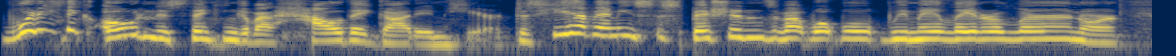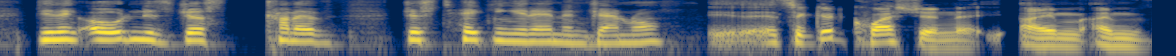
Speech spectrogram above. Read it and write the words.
what do you think Odin is thinking about how they got in here? Does he have any suspicions about what we'll, we may later learn or do you think Odin is just kind of just taking it in in general? it's a good question. I'm I'm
